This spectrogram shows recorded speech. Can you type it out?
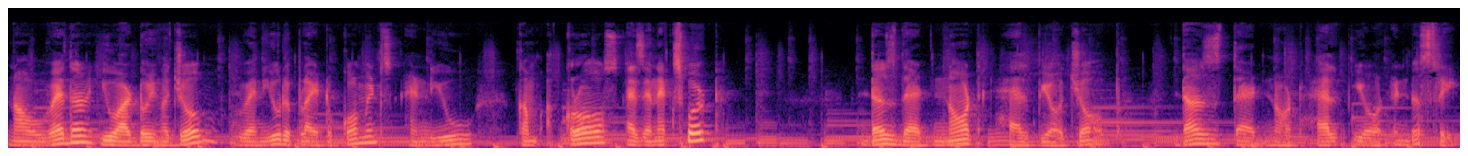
now whether you are doing a job when you reply to comments and you come across as an expert does that not help your job does that not help your industry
